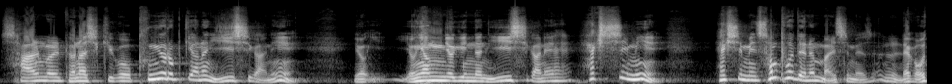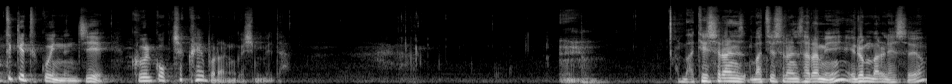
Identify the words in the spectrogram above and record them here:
삶을 변화시키고 풍요롭게 하는 이 시간이 영향력 있는 이 시간의 핵심이 핵심인 선포되는 말씀에서 내가 어떻게 듣고 있는지 그걸 꼭 체크해 보라는 것입니다. 마티스라는 마티스라는 사람이 이런 말을 했어요.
